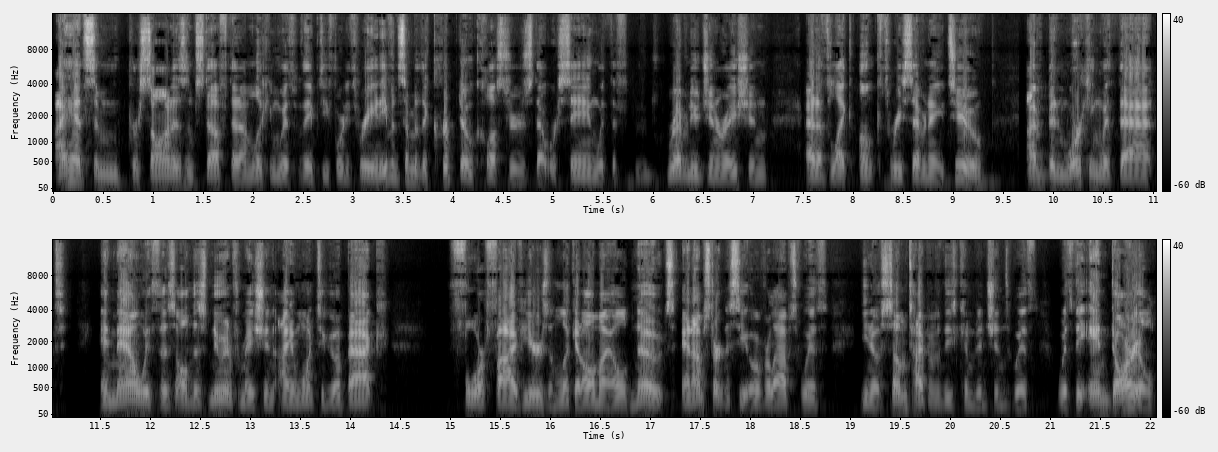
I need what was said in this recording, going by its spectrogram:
I had some personas and stuff that I'm looking with with APT43, and even some of the crypto clusters that we're seeing with the revenue generation out of like UNC 3782. I've been working with that, and now with this, all this new information, I want to go back four or five years and look at all my old notes, and I'm starting to see overlaps with you know some type of these conventions with with the Andariel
